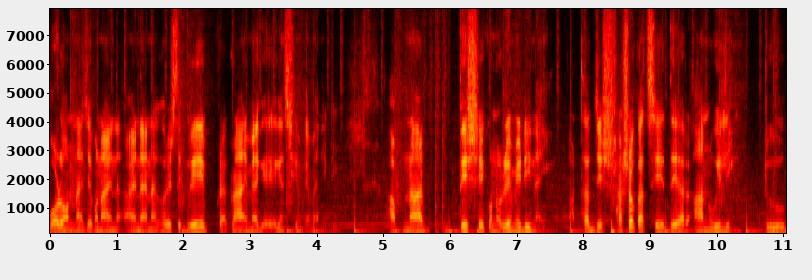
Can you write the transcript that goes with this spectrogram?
বড় অন্যায় যেমন আইন আইন Aynaghar it's a grave crime against humanity আপনার দেশে কোনো রেমেডি নাই। অর্থাৎ যে শাসক আছে they are unwilling to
